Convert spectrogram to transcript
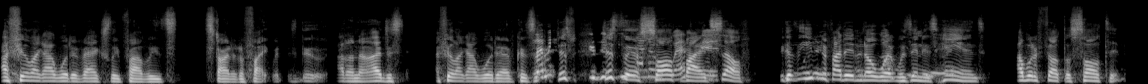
I feel like I would have actually probably started a fight with this dude. I don't know. I just I feel like I would have because just just the assault by itself. Because even if I didn't know what was in his hands, I would have felt assaulted.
